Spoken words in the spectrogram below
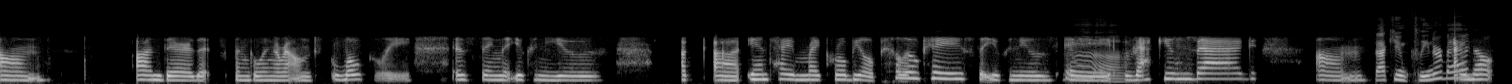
um, on there that's been going around locally is saying that you can use a uh, antimicrobial pillowcase, that you can use a Ah. vacuum bag. Um, Vacuum cleaner bag? I know.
